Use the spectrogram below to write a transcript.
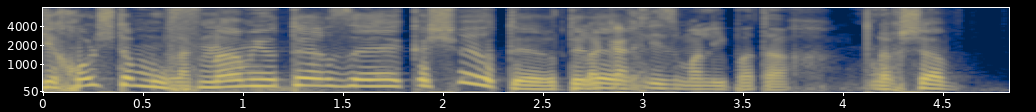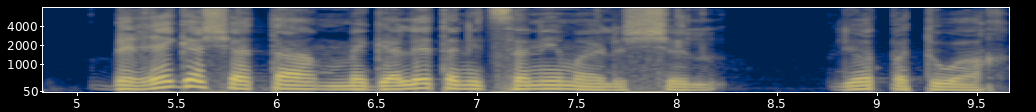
ככל שאתה מופנם יותר, זה קשה יותר. תראה, לקח לי זמן להיפתח. עכשיו, ברגע שאתה מגלה את הניצנים האלה של להיות פתוח,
